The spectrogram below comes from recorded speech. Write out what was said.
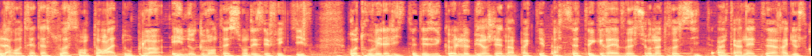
la retraite à 60 ans à taux plein et une augmentation des effectifs. Retrouvez la liste des écoles burgiennes impactées par cette grève sur notre site internet radioscoop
